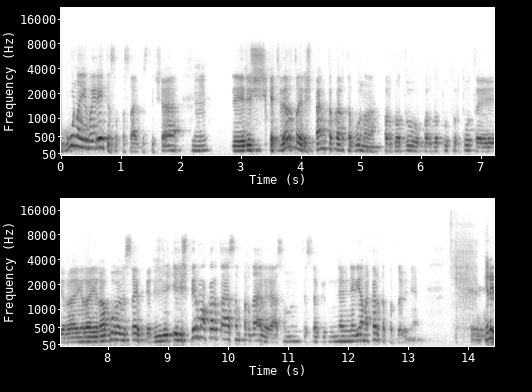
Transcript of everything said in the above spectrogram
būna įvairiai tiesą pasakius. Tai čia mhm. ir iš ketvirto, ir iš penkto karto būna parduotų, parduotų turtų. Tai yra, yra, yra buvę visai. Ir, ir iš pirmo karto esam pardavę, ir esam tiesiog ne, ne vieną kartą pardavinėję. Gerai,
